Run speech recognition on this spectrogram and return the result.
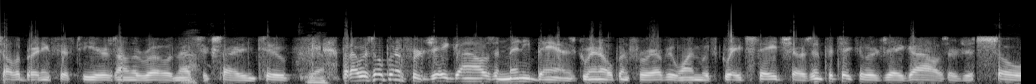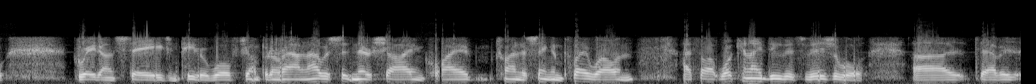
celebrating 50 years on the road, and that's exciting too. Yeah. But I was opening for J. Geils and many bands. Grin opened for everyone with great stage shows. In particular, J. Geils are just so great on stage, and Peter Wolf jumping around. And I was sitting there shy and quiet, trying to sing and play well. And I thought, what can I do that's visual uh, to have a,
